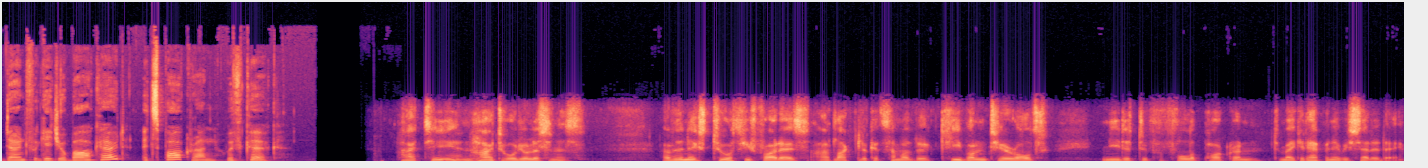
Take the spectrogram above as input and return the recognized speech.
Don't forget your barcode. It's Parkrun with Kirk. Hi, T, and hi to all your listeners. Over the next two or three Fridays, I'd like to look at some of the key volunteer roles needed to fulfill the parkrun to make it happen every Saturday.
